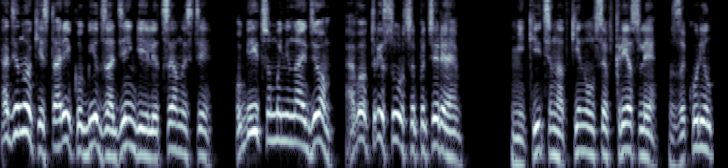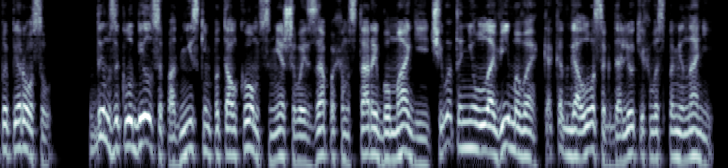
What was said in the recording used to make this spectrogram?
Одинокий старик убит за деньги или ценности. Убийцу мы не найдем, а вот ресурсы потеряем. Никитин откинулся в кресле, закурил папиросу. Дым заклубился под низким потолком, смешиваясь с запахом старой бумаги и чего-то неуловимого, как отголосок далеких воспоминаний.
